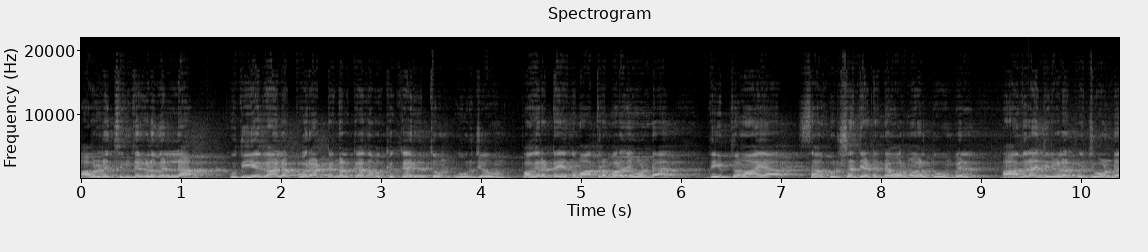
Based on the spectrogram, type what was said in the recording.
അവരുടെ ചിന്തകളുമെല്ലാം പുതിയ കാല പോരാട്ടങ്ങൾക്ക് നമുക്ക് കരുത്തും ഊർജവും പകരട്ടെ എന്ന് മാത്രം പറഞ്ഞുകൊണ്ട് ദീപ്തമായ സ പുരുഷൻ ചേട്ടന്റെ ഓർമ്മകൾക്ക് മുമ്പിൽ ആദരാഞ്ജലികൾ അർപ്പിച്ചുകൊണ്ട്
